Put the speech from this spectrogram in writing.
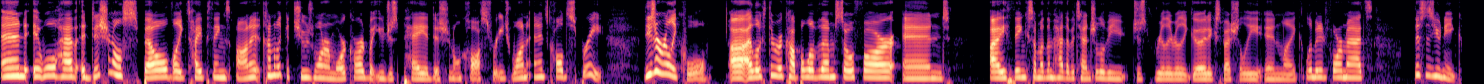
and it will have additional spell like type things on it, kind of like a choose one or more card, but you just pay additional costs for each one, and it's called Spree. These are really cool. Uh, I looked through a couple of them so far, and I think some of them had the potential to be just really, really good, especially in like limited formats. This is unique.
